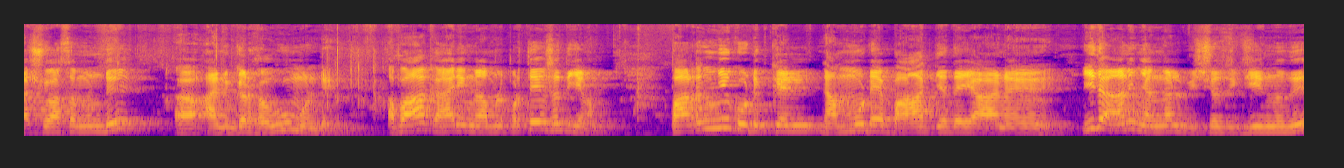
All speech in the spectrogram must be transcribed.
ആശ്വാസമുണ്ട് അനുഗ്രഹവും അനുഗ്രഹവുമുണ്ട്. അപ്പോൾ ആ കാര്യങ്ങൾ നമ്മൾ പ്രത്യേകം ശ്രദ്ധിക്കണം. പറഞ്ഞു കൊടുക്കൽ നമ്മുടെ ബാധ്യതയാണ്. ഇതാണ് ഞങ്ങൾ വിശ്വസിക്കുന്നത്.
